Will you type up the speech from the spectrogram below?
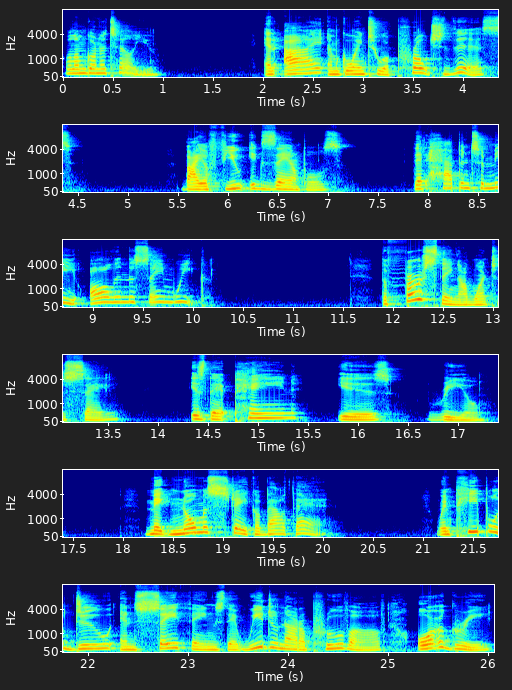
Well, I'm going to tell you. And I am going to approach this by a few examples that happened to me all in the same week. The first thing I want to say is that pain is real. Make no mistake about that. When people do and say things that we do not approve of or agree,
